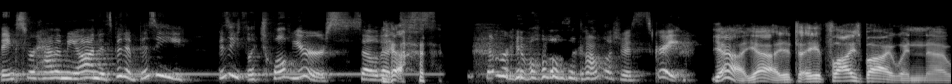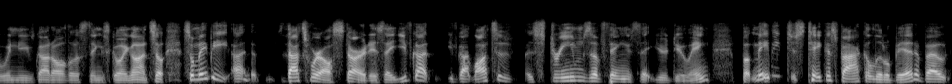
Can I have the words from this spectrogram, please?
thanks for having me on. It's been a busy, busy like 12 years. So that's yeah. summary of all those accomplishments. It's great. Yeah, yeah, it it flies by when uh, when you've got all those things going on. So so maybe uh, that's where I'll start. Is that you've got you've got lots of uh, streams of things that you're doing, but maybe just take us back a little bit about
